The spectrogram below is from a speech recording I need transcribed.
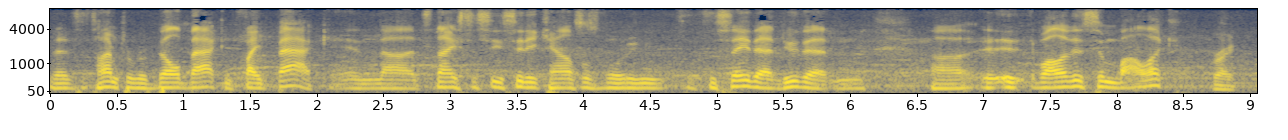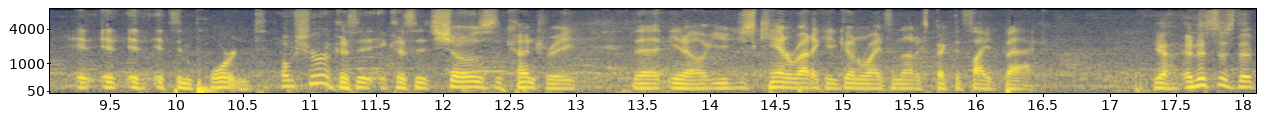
that it's time to rebel back and fight back. And uh, it's nice to see city councils voting to, to say that, do that. And uh, it, it, while it is symbolic, right, it, it, it it's important. Oh, sure. Because it because it shows the country that you know you just can't eradicate gun rights and not expect to fight back. Yeah, and this is the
